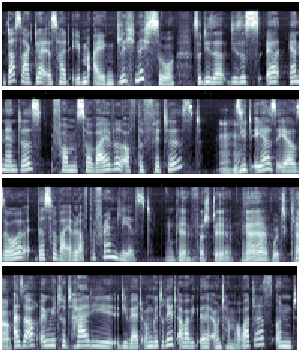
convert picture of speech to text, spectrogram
Das sagt er, ist halt eben eigentlich nicht so. So dieser, dieses, er, er nennt es vom Survival of the Fittest, mhm. sieht er es eher so, the Survival of the Friendliest. Okay, verstehe. Ja, ja, gut, klar. Also auch irgendwie total die, die Welt umgedreht, aber äh, er untermauert das und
